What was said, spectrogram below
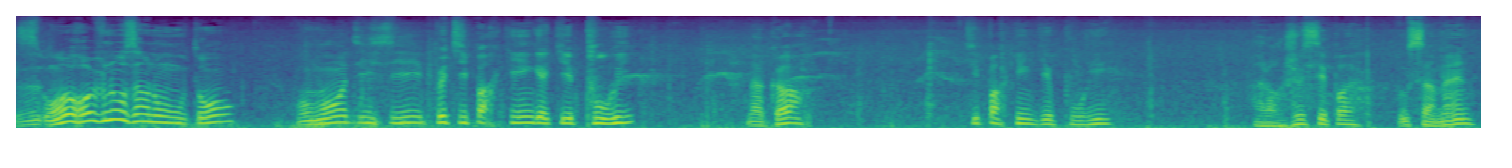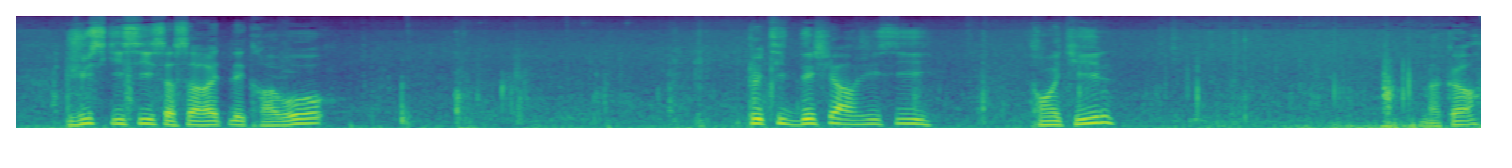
revenons à nos moutons. On monte ici, petit parking qui est pourri. D'accord? Petit parking qui est pourri. Alors je sais pas où ça mène. Jusqu'ici ça s'arrête les travaux. Petite décharge ici, tranquille. D'accord?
